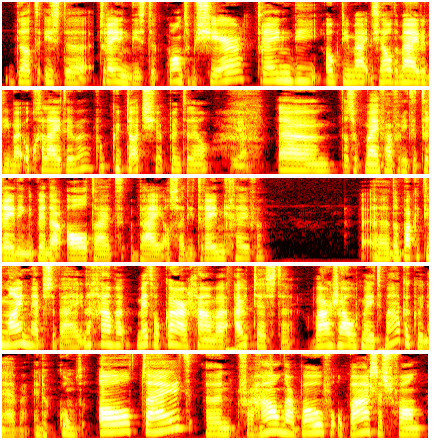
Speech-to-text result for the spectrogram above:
Dat is de training, die is de Quantum Share training, die ook die diezelfde meiden die mij opgeleid hebben, van qtouch.nl. Ja. Ehm, dat is ook mijn favoriete training. Ik ben daar altijd bij als zij die training geven. Dan pak ik die mindmaps erbij en dan gaan we met elkaar gaan we uittesten waar zou het mee te maken kunnen hebben. En er komt altijd een verhaal naar boven op basis van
